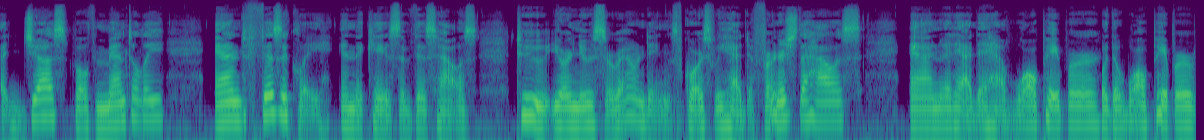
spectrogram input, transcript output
adjust both mentally and physically, in the case of this house, to your new surroundings. Of course, we had to furnish the house and it had to have wallpaper. The wallpaper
